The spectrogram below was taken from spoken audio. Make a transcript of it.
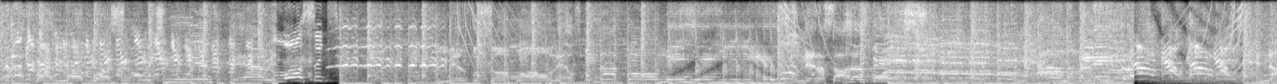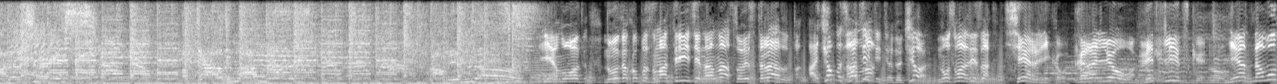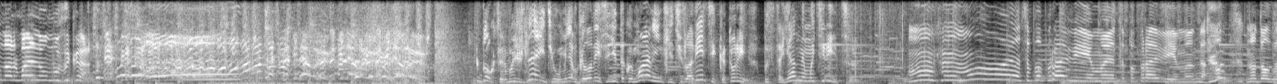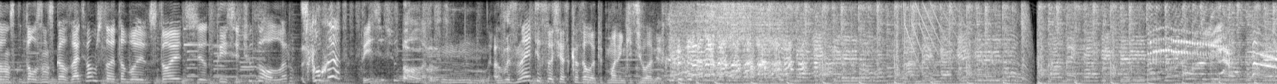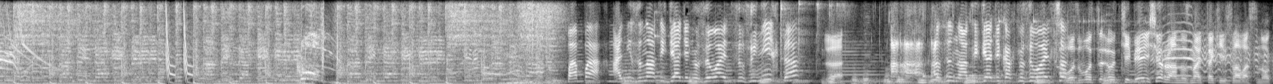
Не, ну вот, ну вы только посмотрите на нас, у эстраду-то. А чё посмотрите, ну чё? Ну смотри, за Черникова, Королева, Ветлицкая. Ни одного нормального музыканта. Доктор, вы же знаете, у меня в голове сидит такой маленький человечек, который постоянно матерится Ну, это поправимо, это поправимо, да. Да? Но, но должен, должен сказать вам, что это будет стоить тысячу долларов. Сколько? Тысячу долларов. А вы знаете, что сейчас сказал этот маленький человек? Папа, а неженатый дядя называется жених, да? Да. А, а- а женатый дядя как называется? Вот, вот, вот тебе еще рано знать такие слова, сынок.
